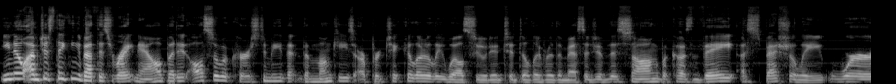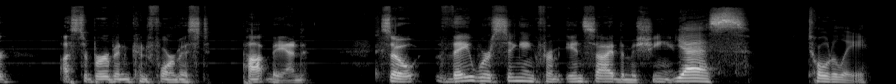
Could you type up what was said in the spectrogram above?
you know, I'm just thinking about this right now, but it also occurs to me that the Monkees are particularly well suited to deliver the message of this song because they especially were a suburban conformist pop band. So they were singing from inside the machine. yes, totally.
